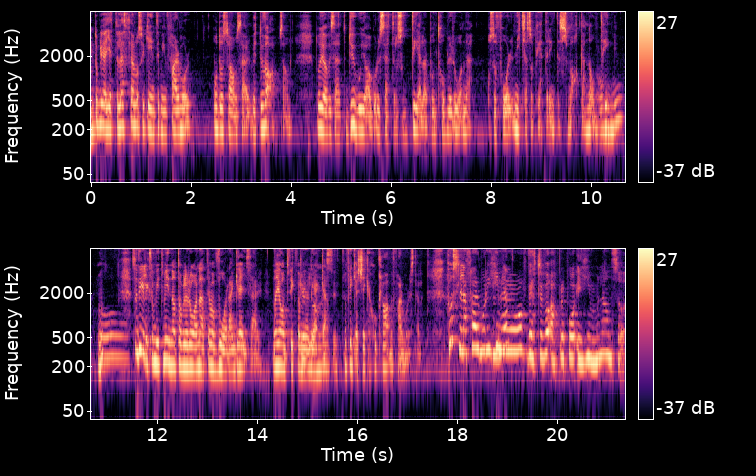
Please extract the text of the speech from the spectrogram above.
Och då blev jag jätteledsen och så gick jag in till min farmor. Och då sa hon så här, vet du vad? Sa hon. Då gör vi så här att du och jag går och sätter oss och delar på en Toblerone. Och så får Niklas och Peter inte smaka någonting. Mm. Så det är liksom mitt minne av Toblerone, att det var våran grej så här. När jag inte fick vara med och Gud, vad leka. Då fick jag käka choklad med farmor istället. Puss lilla farmor i himlen. Ja, vet du vad? Apropå i himlen så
